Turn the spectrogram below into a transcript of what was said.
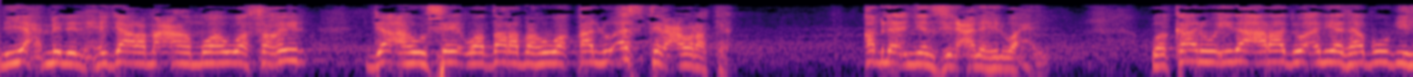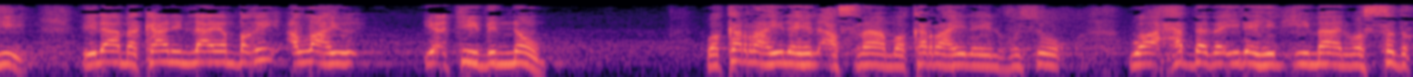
ليحمل الحجارة معهم وهو صغير جاءه شيء وضربه وقال له أستر عورتك. قبل أن ينزل عليه الوحي. وكانوا إذا أرادوا أن يذهبوا به إلى مكان لا ينبغي الله يأتيه بالنوم. وكره إليه الأصنام وكره إليه الفسوق وحبب إليه الإيمان والصدق.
